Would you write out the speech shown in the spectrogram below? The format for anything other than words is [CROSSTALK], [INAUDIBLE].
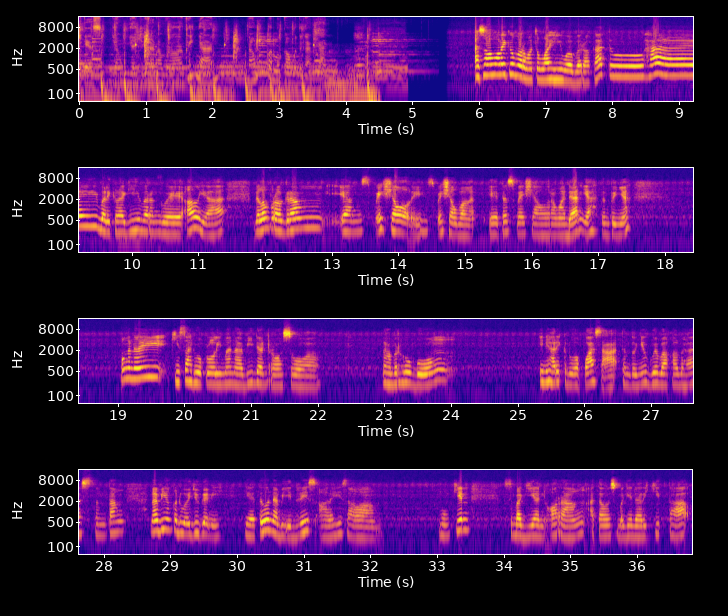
podcast yang menyajikan obrolan ringan, namun perlu kamu dengarkan. Assalamualaikum warahmatullahi wabarakatuh. Hai, balik lagi bareng gue Alia Dalam program yang spesial nih, spesial banget Yaitu spesial Ramadan ya tentunya. Mengenai kisah 25 Nabi dan Rasul. Nah berhubung ini hari kedua puasa Tentunya gue bakal bahas tentang Nabi yang kedua juga nih Yaitu Nabi Idris alaihi salam Mungkin sebagian orang atau sebagian dari kita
